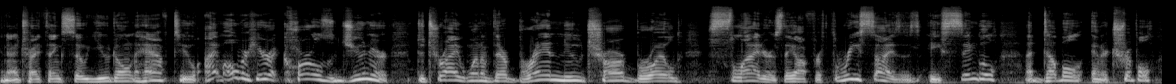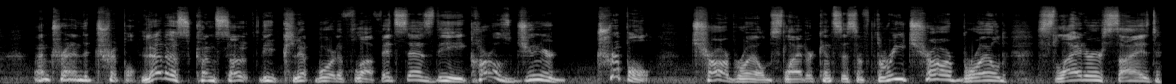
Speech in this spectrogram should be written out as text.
and I try things so you don't have to. I'm over here at Carl's Jr. to try one of their brand new char-broiled sliders. They offer three sizes, a single, a double, and a triple. I'm trying the triple. Let us consult the clipboard of fluff. It says the Carl's Jr. triple char-broiled slider consists of three char-broiled slider-sized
